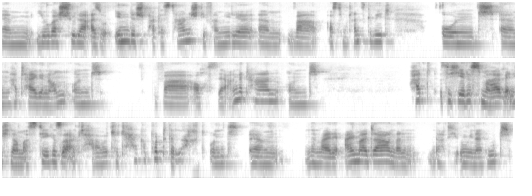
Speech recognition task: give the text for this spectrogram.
ähm, Yogaschüler, also indisch-pakistanisch, die Familie ähm, war aus dem Grenzgebiet und ähm, hat teilgenommen und war auch sehr angetan und hat sich jedes Mal, wenn ich Namaste gesagt habe, total kaputt gelacht. Und ähm, dann war er einmal da und dann dachte ich irgendwie, na gut,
